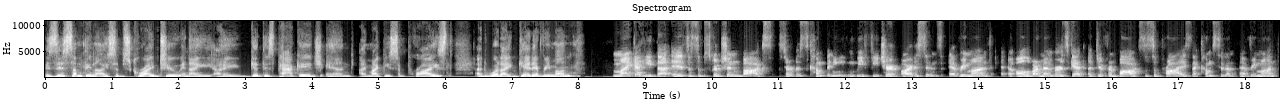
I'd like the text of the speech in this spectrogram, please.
Is this something I subscribe to and I I get this package and I might be surprised at what I get every month? My Cajita is a subscription box service company. We feature artisans every month. All of our members get a different box, a surprise that comes to them every month.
